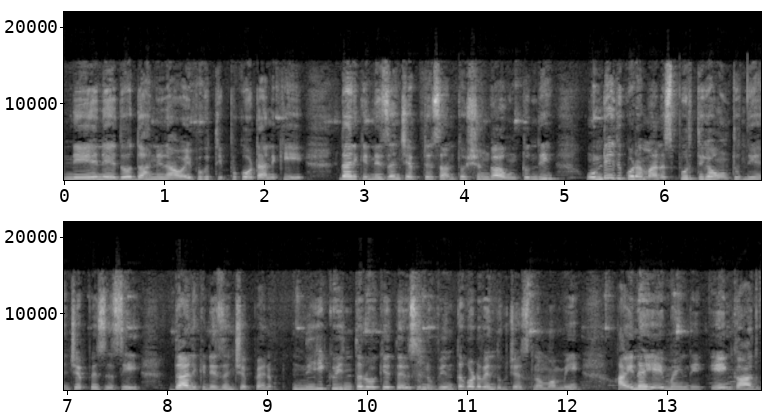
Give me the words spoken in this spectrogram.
నేనేదో దాన్ని నా వైపుకు తిప్పుకోవటానికి దానికి నిజం చెప్తే సంతోషంగా ఉంటుంది ఉండేది కూడా మనస్ఫూర్తిగా ఉంటుంది అని చెప్పేసేసి దానికి నిజం చెప్పాను. నీకు ఇంతలోకే తెలిసి నువ్వింత కూడా ఎందుకు చేస్తున్నావు మమ్మీ? అయినా ఏమైంది? ఏం కాదు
